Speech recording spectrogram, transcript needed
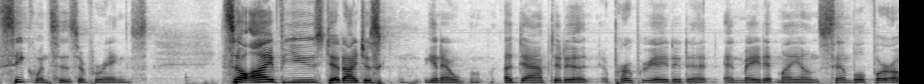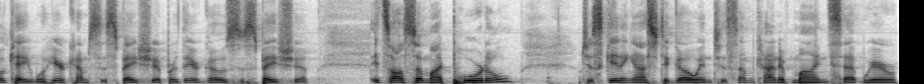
sequences of rings. So I've used it. I just, you know, adapted it, appropriated it, and made it my own symbol for, okay, well, here comes the spaceship, or there goes the spaceship. It's also my portal, just getting us to go into some kind of mindset where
